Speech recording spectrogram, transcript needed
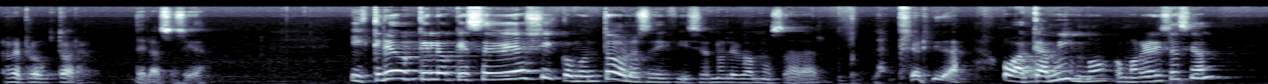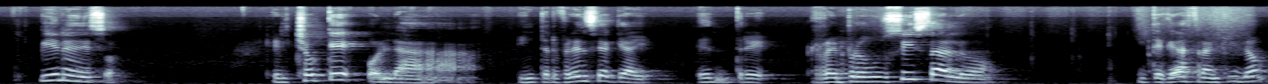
reproductora de la sociedad. Y creo que lo que se ve allí, como en todos los edificios, no le vamos a dar la prioridad, o acá mismo, como organización, viene de eso. El choque o la interferencia que hay entre reproducir algo y te quedas tranquilo,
